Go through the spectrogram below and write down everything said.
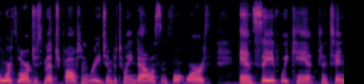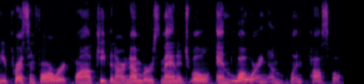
fourth largest metropolitan region between Dallas and Fort Worth and see if we can't continue pressing forward while keeping our numbers manageable and lowering them when possible.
